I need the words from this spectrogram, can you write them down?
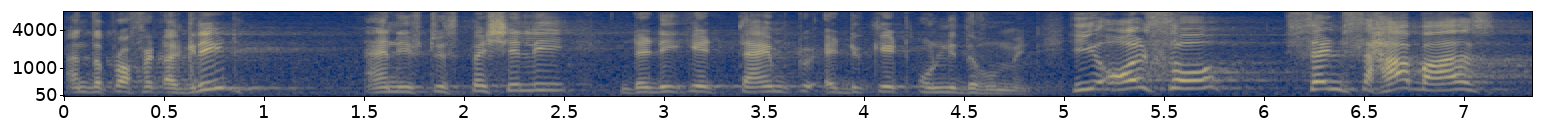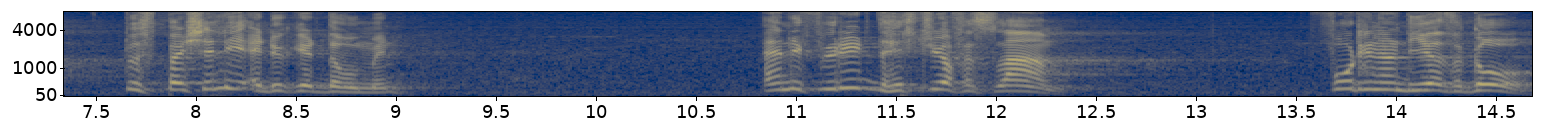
And the Prophet agreed and is to specially dedicate time to educate only the women. He also sent Sahabas to specially educate the women. And if you read the history of Islam, 1400 years ago,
